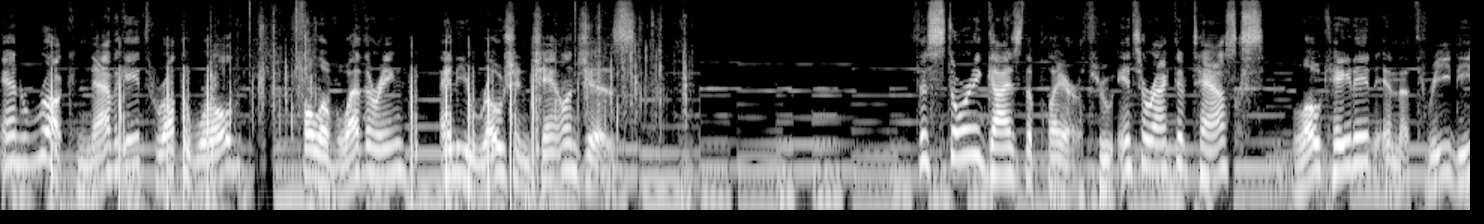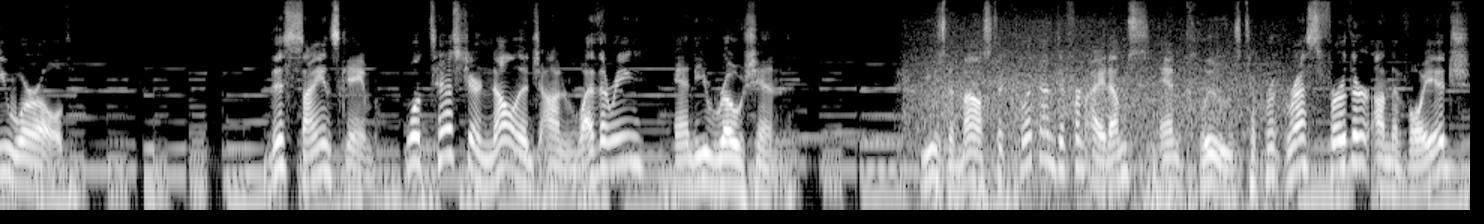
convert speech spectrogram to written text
and Rook navigate throughout the world full of weathering and erosion challenges. The story guides the player through interactive tasks located in the 3D world. This science game will test your knowledge on weathering and erosion. Use the mouse to click on different items and clues to progress further on the voyage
